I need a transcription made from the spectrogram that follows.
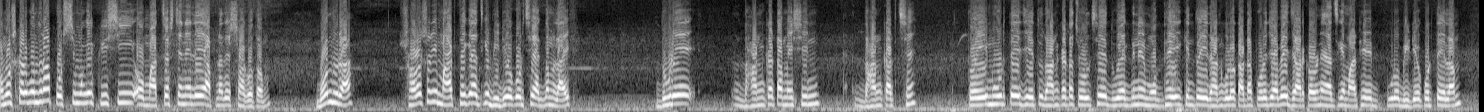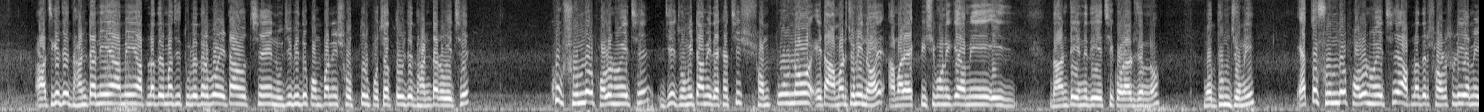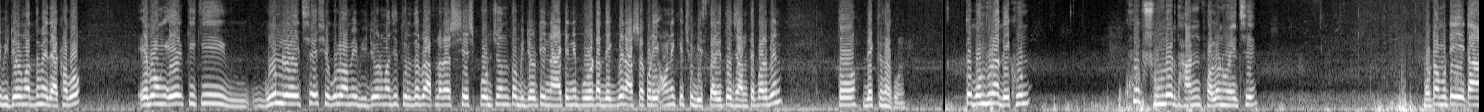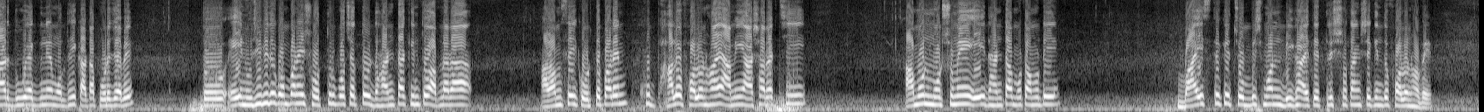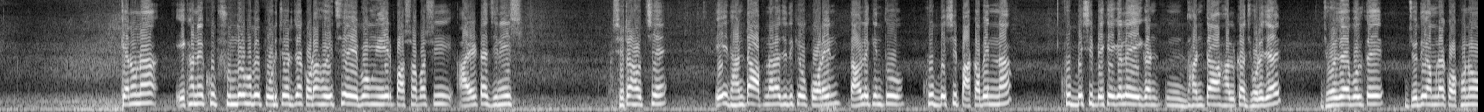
নমস্কার বন্ধুরা, পশ্চিমবঙ্গের কৃষি ও মাছ চাষ চ্যানেলে আপনাদের স্বাগতম। বন্ধুরা, সরাসরি মাঠ থেকে আজকে ভিডিও করছে একদম লাইভ দূরে ধান কাটা মেশিন, ধান কাটছে। তো এই মুহূর্তে যেহেতু ধান কাটা চলছে দু একদিনের মধ্যেই কিন্তু এই ধানগুলো কাটা পড়ে যাবে, যার কারণে আজকে মাঠে পুরো ভিডিও করতে এলাম। আজকে যে ধানটা নিয়ে আমি আপনাদের মাঝে তুলে ধরবো, এটা হচ্ছে নুজিবিদু কোম্পানির সত্তর পঁচাত্তর যে ধানটা রয়েছে। খুব সুন্দর ফলন হয়েছে। যে জমিটা আমি দেখাচ্ছি, সম্পূর্ণ এটা আমার জমি নয়, আমার এক পিসিমণিকে আমি এই ধানটি এনে দিয়েছি করার জন্য, মধ্যম জমি। এত সুন্দর ফলন হয়েছে, আপনাদের সরাসরি আমি ভিডিওর মাধ্যমে দেখাবো। এবং এর কি কি গুণ রয়েছে, সেগুলো আমি ভিডিওর মাঝে তুলে ধরবো। আপনারা শেষ পর্যন্ত ভিডিওটি না টেনে পুরোটা দেখবেন। আশা করি অনেক কিছু বিস্তারিত জানতে পারবেন। তো দেখতে থাকুন। তো বন্ধুরা দেখুন, খুব সুন্দর ধান ফলন হয়েছে। মোটামুটি এটা আর দু একদিনের মধ্যেই কাটা পড়ে যাবে। তো এই নুজিবিদ কোম্পানির সত্তর পঁচাত্তর ধানটা কিন্তু আপনারা আরামসেই করতে পারেন। খুব ভালো ফলন হয়। আমি আশা রাখছি আমন মরশুমে এই ধানটা মোটামুটি বাইশ থেকে চব্বিশ মন বিঘায় তেত্রিশ শতাংশে কিন্তু ফলন হবে। কেননা এখানে খুব সুন্দরভাবে পরিচর্যা করা হয়েছে এবং এর পাশাপাশি আরেকটা জিনিস, সেটা হচ্ছে এই ধানটা আপনারা যদি কেউ করেন, তাহলে কিন্তু খুব বেশি পাকাবেন না। খুব বেশি পেকে গেলে এই ধানটা হালকা ঝরে যায়। ঝরে যায় বলতে যদি আমরা কখনো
